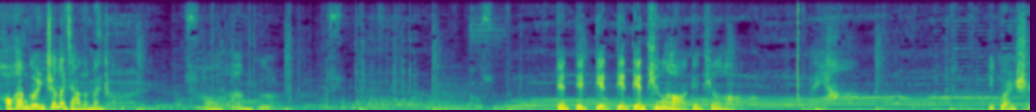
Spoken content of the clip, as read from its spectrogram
好汉歌，你真的假的？漫长，点点点点点听哈，点听哈。哎呀，你果然是，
